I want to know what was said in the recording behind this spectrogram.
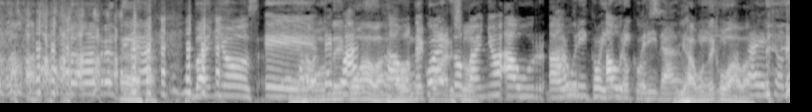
Cada tres días. Baños. Eh, Jabón de de cuarzo. coaba. jabón de cuarzo, cuarzo. baños aur, áurico y de áuricos. prosperidad. Y jabón de Eh, coaba. Está hecho de,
